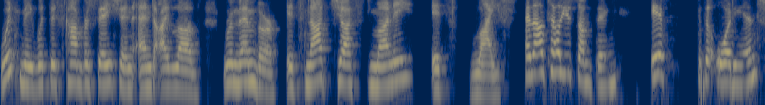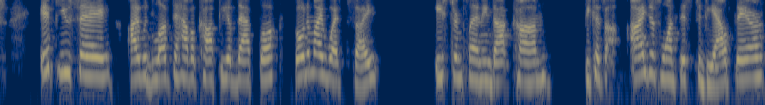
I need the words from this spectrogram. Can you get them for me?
with me with this conversation. And I love, remember, it's not just money, it's life. And I'll tell you something. If the audience, if you say, I would love to have a copy of that book, go to my website, easternplanning.com, because I just want this to be out there.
